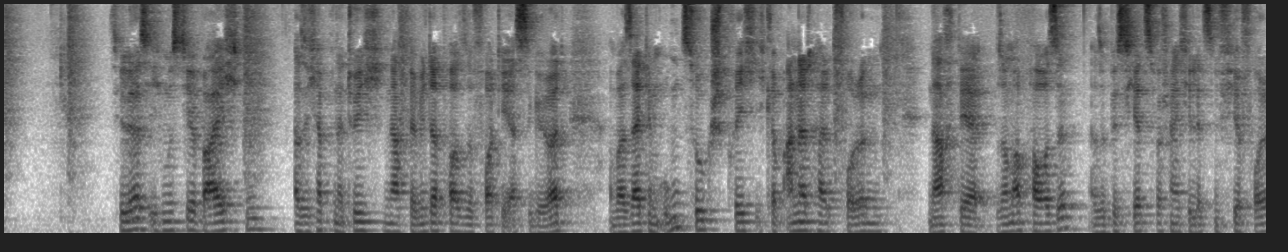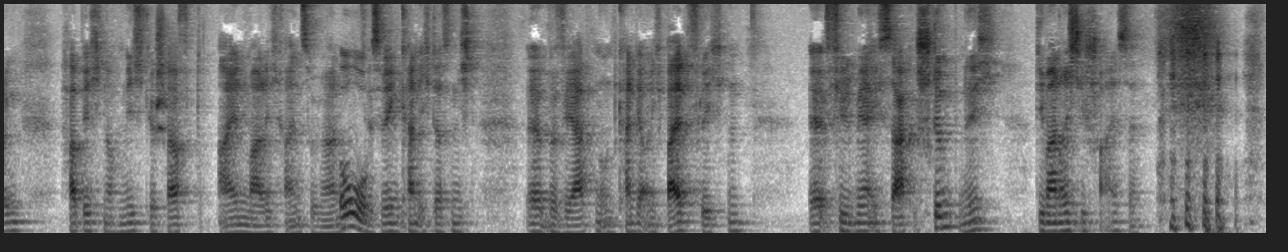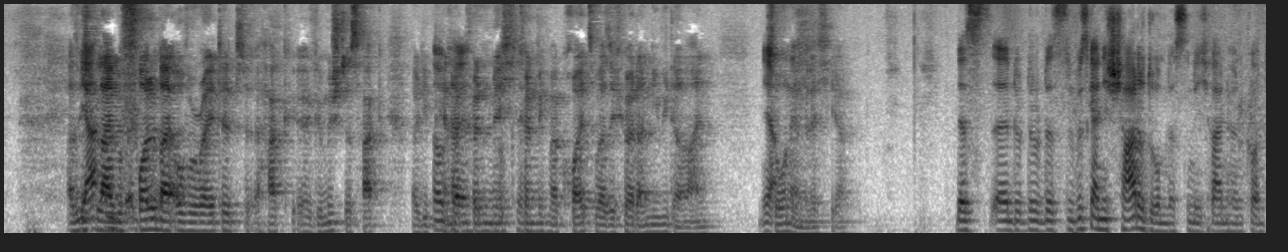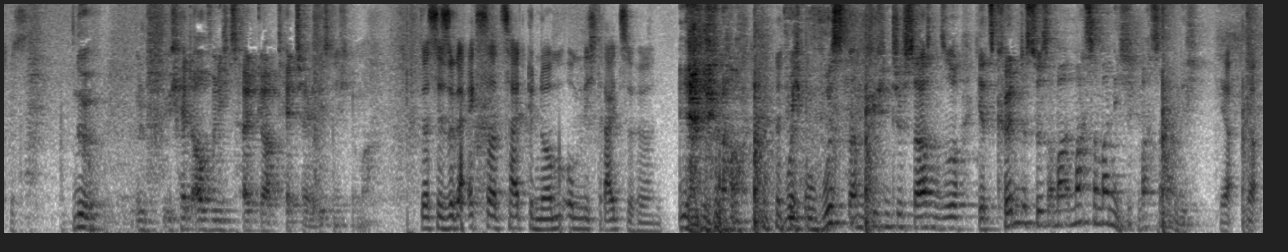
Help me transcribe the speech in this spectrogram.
Silas, ich muss dir beichten. Also ich habe natürlich nach der Winterpause sofort die erste gehört, aber seit dem Umzug, sprich, ich glaube anderthalb Folgen nach der Sommerpause, also bis jetzt wahrscheinlich die letzten vier Folgen, habe ich noch nicht geschafft, einmalig reinzuhören. Oh. Deswegen kann ich das nicht äh, bewerten und kann dir auch nicht beipflichten. Äh, vielmehr, ich sage, stimmt nicht, die waren richtig scheiße. also ich ja, bleibe und, voll bei overrated Hack, äh, gemischtes Hack, weil die Penner okay, können, mich, okay. können mich mal kreuzen, weil ich höre da nie wieder rein. Ja. So nämlich hier. Das, äh, du, du, das, du bist gar nicht schade drum, dass du nicht reinhören konntest. Nö, ich hätte auch, wenn ich Zeit gehabt hätte, hätte ich es nicht gemacht. Du hast dir sogar extra Zeit genommen, um nicht reinzuhören. Ja, genau. Wo ich bewusst am Küchentisch saß und so, jetzt könntest du es aber, mach's aber nicht, mach's aber nicht. Ja, ja.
